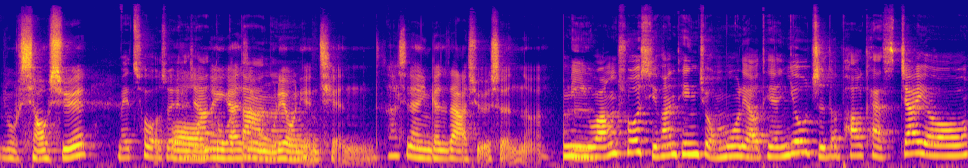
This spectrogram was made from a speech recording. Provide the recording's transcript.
有小学？没错，所以他现在多大呢？哦，那应该是五六年前，他现在应该是大学生了。米王说喜欢听炯摸聊天，优质的 podcast，加油！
